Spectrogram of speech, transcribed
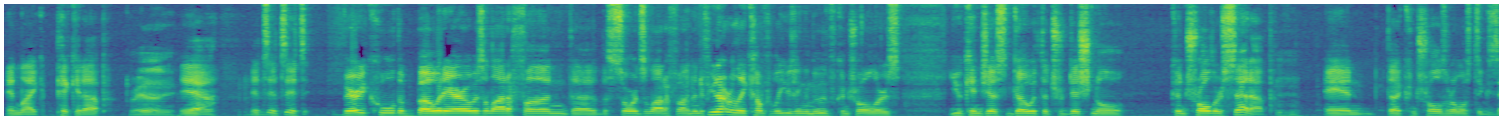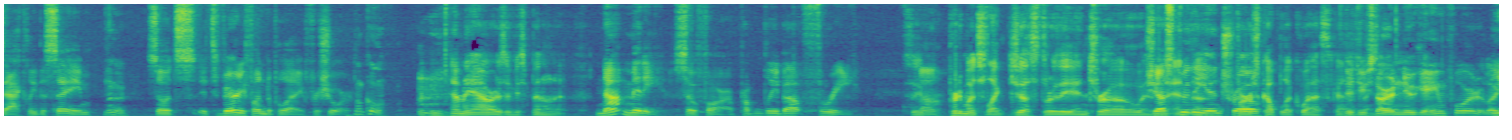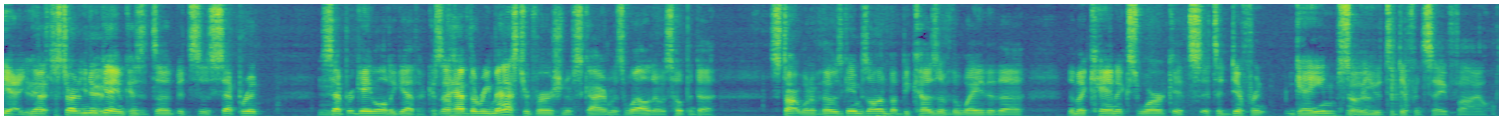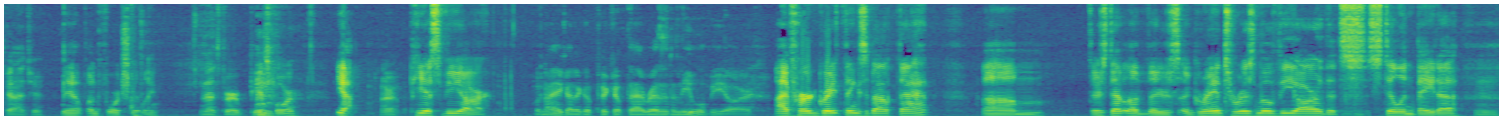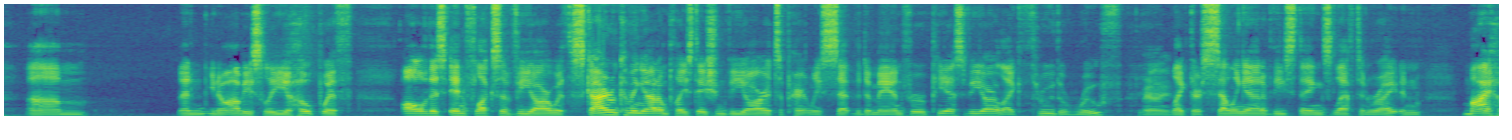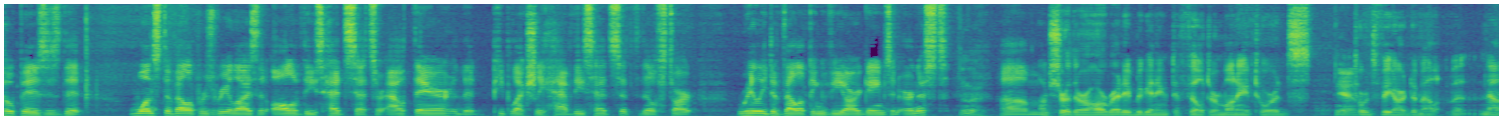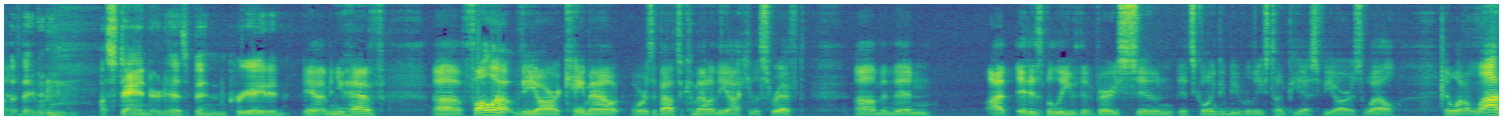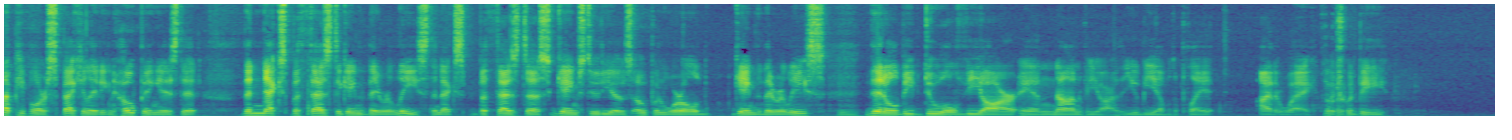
and like pick it up. Really? Yeah, it's it's it's very cool. The bow and arrow is a lot of fun. The the sword's a lot of fun. And if you're not really comfortable using the move controllers, you can just go with the traditional controller setup, mm-hmm. and the controls are almost exactly the same. Okay. So it's it's very fun to play for sure. Oh, cool. How many hours have you spent on it? Not many so far. Probably about three. So you're pretty much like just through the intro and Just and through the intro. first couple of quests. Kind Did of you thing. start a new game for it? or, Like, yeah, you have it- to start a new did? game because it's a it's a separate hmm. separate game altogether. Because I have the remastered version of Skyrim as well, and I was hoping to start one of those games on. But because of the way that the the mechanics work, it's it's a different game, so Okay. you, it's a different save file. Gotcha. Yep, unfortunately. And that's for PS4. Yeah, All right. PSVR. Well, now you gotta go pick up that Resident Evil VR. I've heard great things about that. Um, there's definitely there's a Gran Turismo VR that's still in beta. Um, and you know, obviously, you hope with all of this influx of VR, with Skyrim coming out on PlayStation VR, it's apparently set the demand for PSVR like through the roof. Really? Like they're selling out of these things left and right. And my hope is is that once developers realize that all of these headsets are out there, that people actually have these headsets, they'll start really developing VR games in earnest. I'm sure they're already beginning to filter money towards Yeah. towards VR development now that they a standard has been created. Yeah, I mean, you have uh, Fallout VR came out or is about to come out on the Oculus Rift, um, and then I, it is believed that very soon it's going to be released on PSVR as well. And what a lot of people are speculating and hoping is that the next Bethesda game that they release, the next Bethesda Game Studios open world game that they release, mm. that it'll be dual VR and non VR, that you'll be able to play it either way, which would be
